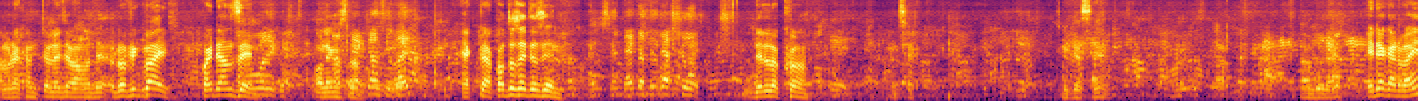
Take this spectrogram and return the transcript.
আমরা এখন চলে যাব আমাদের রফিক ভাই, কয়টা আনছেন? ওয়ালাইকুম আসসালাম। একটা, কত চাইতেছেন? দেড় লক্ষ। আচ্ছা ঠিক আছে। এটা কার ভাই?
